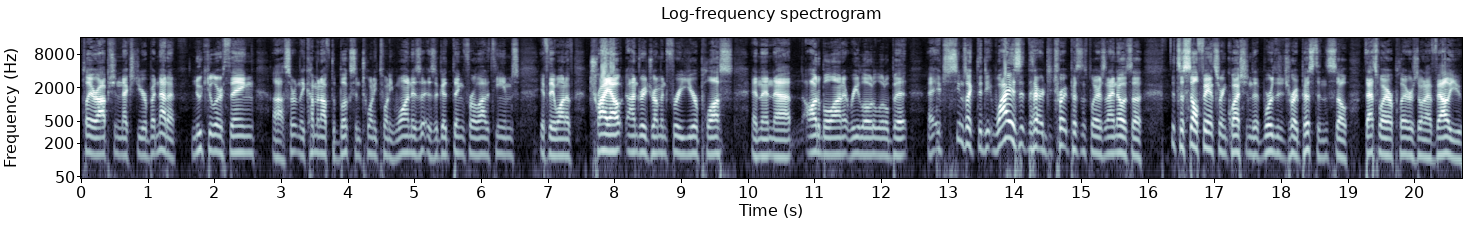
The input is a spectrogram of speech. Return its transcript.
player option next year, but not a nuclear thing. Uh, certainly coming off the books in 2021 is a, is a good thing for a lot of teams if they want to try out Andre Drummond for a year plus and then uh, audible on it, reload a little bit It just seems like the why is it that our Detroit Pistons players and I know it's a it's a self-answering question that we're the Detroit Pistons, so that's why our players don't have value.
